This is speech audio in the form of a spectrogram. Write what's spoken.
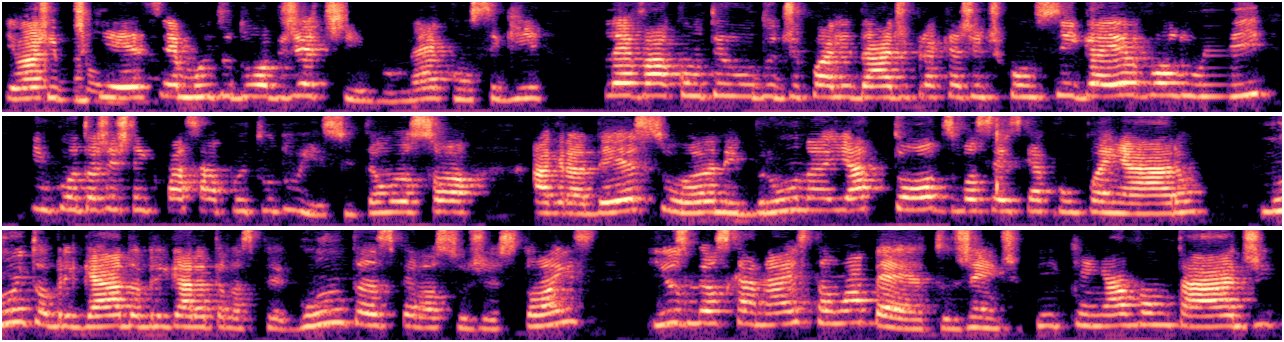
Eu acho que, que esse é muito do objetivo, né? Conseguir levar conteúdo de qualidade para que a gente consiga evoluir enquanto a gente tem que passar por tudo isso. Então, eu só Agradeço Ana e Bruna e a todos vocês que acompanharam. Muito obrigada, obrigada pelas perguntas, pelas sugestões. E os meus canais estão abertos, gente. Fiquem à vontade.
